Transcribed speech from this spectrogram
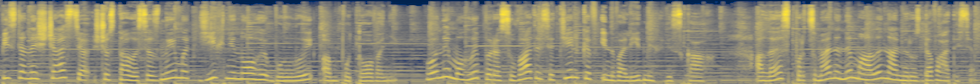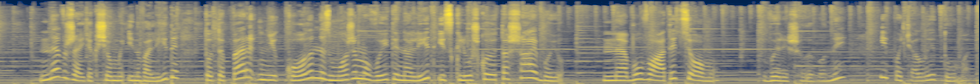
Після нещастя, що сталося з ними, їхні ноги були ампутовані. Вони могли пересуватися тільки в інвалідних візках. Але спортсмени не мали наміру здаватися. Невже, якщо ми інваліди, то тепер ніколи не зможемо вийти на лід із клюшкою та шайбою? Не бувати цьому, вирішили вони і почали думати.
